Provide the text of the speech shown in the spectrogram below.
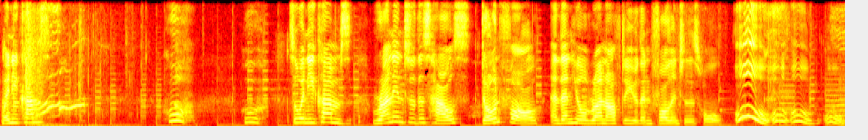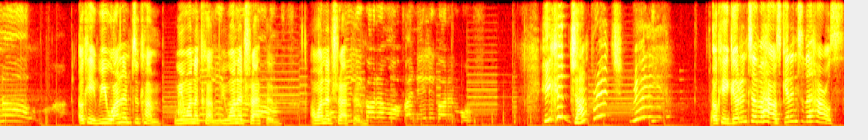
When he comes, whew, whew. So when he comes, run into this house. Don't fall, and then he'll run after you. Then fall into this hole. Ooh, ooh, ooh, ooh. No. Okay, we want him to come. We want to come. We want to trap him. I want to I trap nearly him. got him off. I nearly got him off. He could jump bridge? Really? Okay, get into the house. Get into the house.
